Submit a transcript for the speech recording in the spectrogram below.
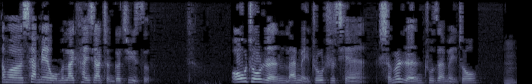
那么下面我们来看一下整个句子。 欧洲人来美洲之前，什么人住在美洲？ Mm.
